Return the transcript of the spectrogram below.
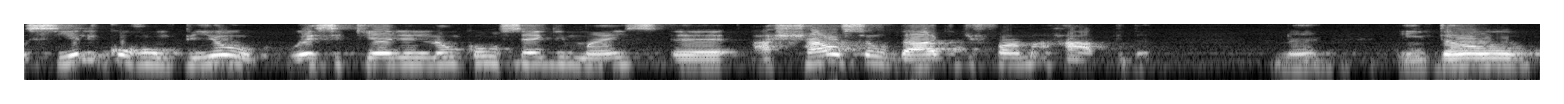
se ele corrompeu, o SQL ele não consegue mais é, achar o seu dado de forma rápida. Né? Então,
